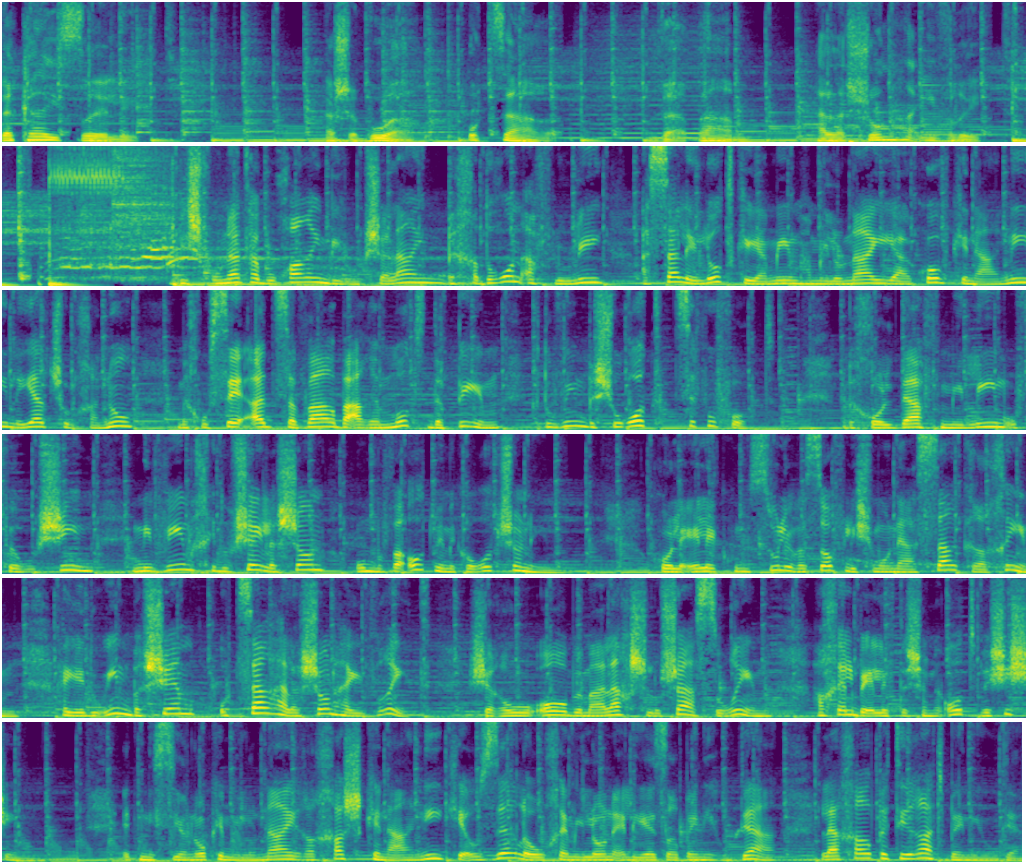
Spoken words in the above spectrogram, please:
דקה ישראלית. השבוע אוצר, והפעם הלשון העברית. בשכונת הבוכרים בירושלים, בחדרון אפלולי, עשה לילות כימים המילונאי יעקב כנעני ליד שולחנו, מכוסה עד צוואר בערימות דפים, כתובים בשורות צפופות. בכל דף מילים ופירושים, ניבים חידושי לשון ומבאות ממקורות שונים. כל אלה כונסו לבסוף ל-18 כרכים, הידועים בשם אוצר הלשון העברית, שראו אור במהלך שלושה עשורים, החל ב-1960. את ניסיונו כמילונאי רכש כנעני כעוזר לעורכי מילון אליעזר בן יהודה, לאחר פטירת בן יהודה.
